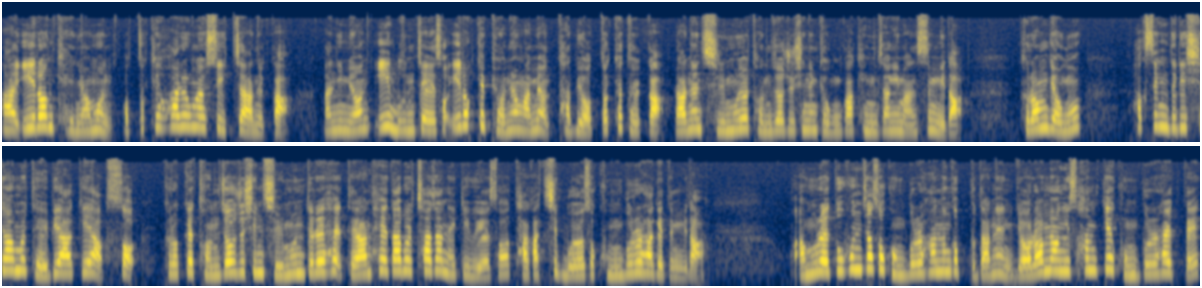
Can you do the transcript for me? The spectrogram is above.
아, 이런 개념은 어떻게 활용할 수 있지 않을까? 아니면 이 문제에서 이렇게 변형하면 답이 어떻게 될까? 라는 질문을 던져주시는 경우가 굉장히 많습니다. 그런 경우 학생들이 시험을 대비하기에 앞서 그렇게 던져주신 질문들에 대한 해답을 찾아내기 위해서 다 같이 모여서 공부를 하게 됩니다. 아무래도 혼자서 공부를 하는 것보다는 여러 명이서 함께 공부를 할 때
